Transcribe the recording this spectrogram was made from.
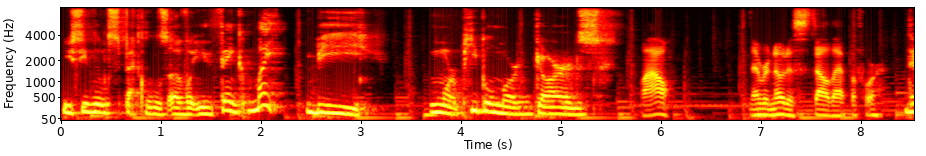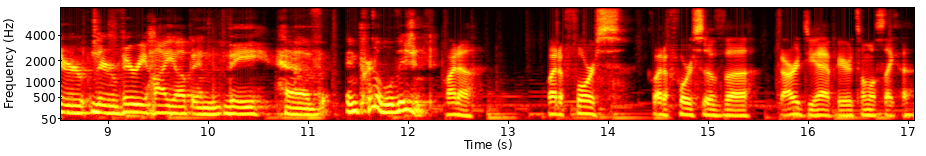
You see little speckles of what you think might be more people, more guards, Wow, never noticed all that before. they're they're very high up and they have incredible vision. Quite a quite a force, quite a force of uh, guards you have here. It's almost like a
